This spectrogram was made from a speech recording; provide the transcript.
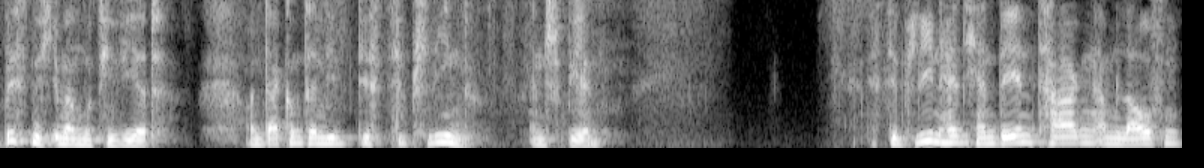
bist nicht immer motiviert. Und da kommt dann die Disziplin ins Spiel. Disziplin hält dich an den Tagen am Laufen,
